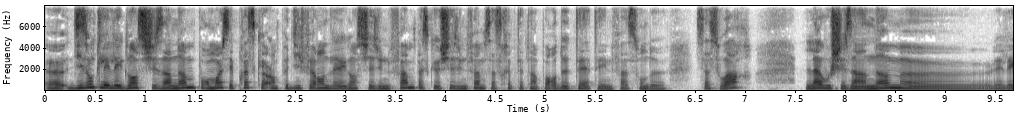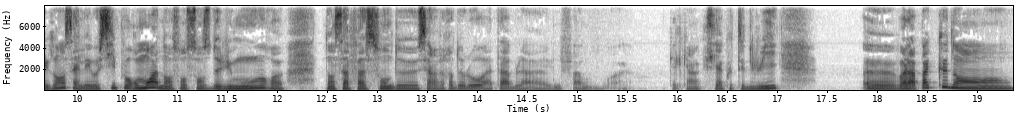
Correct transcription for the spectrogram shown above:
euh, disons que l'élégance chez un homme, pour moi, c'est presque un peu différent de l'élégance chez une femme, parce que chez une femme, ça serait peut-être un port de tête et une façon de s'asseoir. Là où chez un homme, euh, l'élégance, elle est aussi pour moi dans son sens de l'humour, dans sa façon de servir de l'eau à table à une femme, quelqu'un qui est à côté de lui. Euh, voilà, pas que dans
